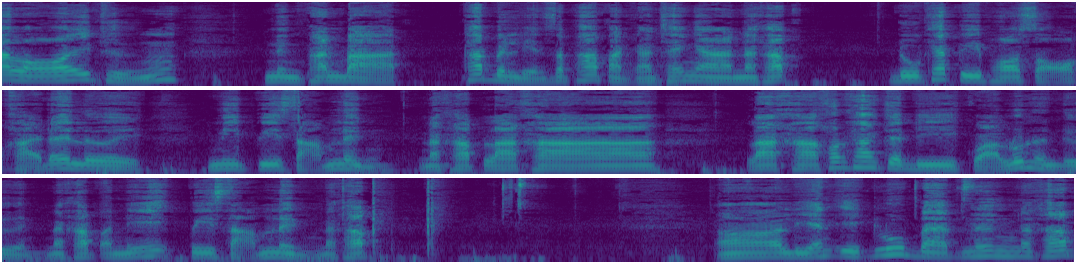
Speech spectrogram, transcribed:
500ถึง1,000 บาท ถ้าเป็นเหรียญสภาพผ่านการใช้งานนะครับ ดูแค่ปีพศขายได้เลย มีปี 31 นะครับ ราคาราคาค่อนข้างจะดีกว่ารุ่นอื่นๆนะครับ อันนี้ปี 31 นะครับเหรียญอีกรูปแบบหนึ่งนะครับ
